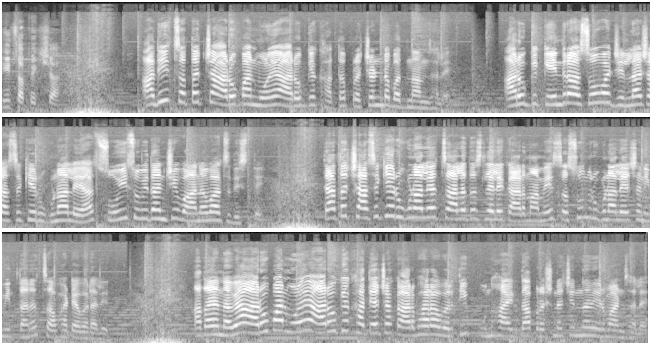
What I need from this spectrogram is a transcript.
हीच अपेक्षा. आधीच सततच्या आरोपांमुळे आरोग्य खातं प्रचंड बदनाम झालंय. आरोग्य केंद्र असो वा जिल्हा शासकीय रुग्णालयात सोयी सुविधांची वानवाच दिसते. त्यातच शासकीय रुग्णालयात चालत असलेले कारनामे ससून रुग्णालयाच्या निमित्तानं चव्हाट्यावर आलेत. आता या नव्या आरोपांमुळे आरोग्य खात्याच्या कारभारावरती पुन्हा एकदा प्रश्नचिन्ह निर्माण झालंय.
